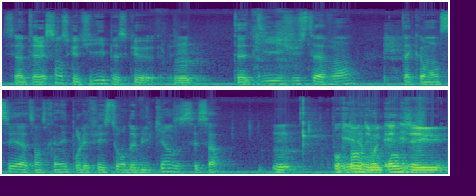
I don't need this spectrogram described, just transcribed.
C'est intéressant ce que tu dis parce que Mm. tu as dit juste avant, tu as commencé à t'entraîner pour les Festo en 2015, c'est ça? Mm. Pourtant, en le- 2015, et- j'ai eu,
